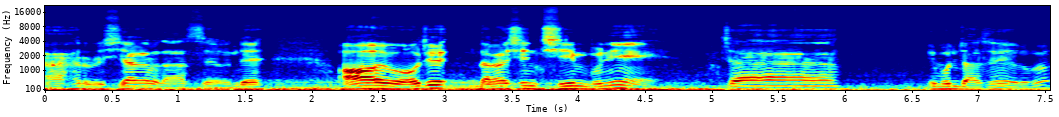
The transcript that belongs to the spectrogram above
아, 하루를 시작하러 나왔어요. 근데 아유, 어제 나가신 지인분이 짠 이게 뭔지 아세요, 여러분?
